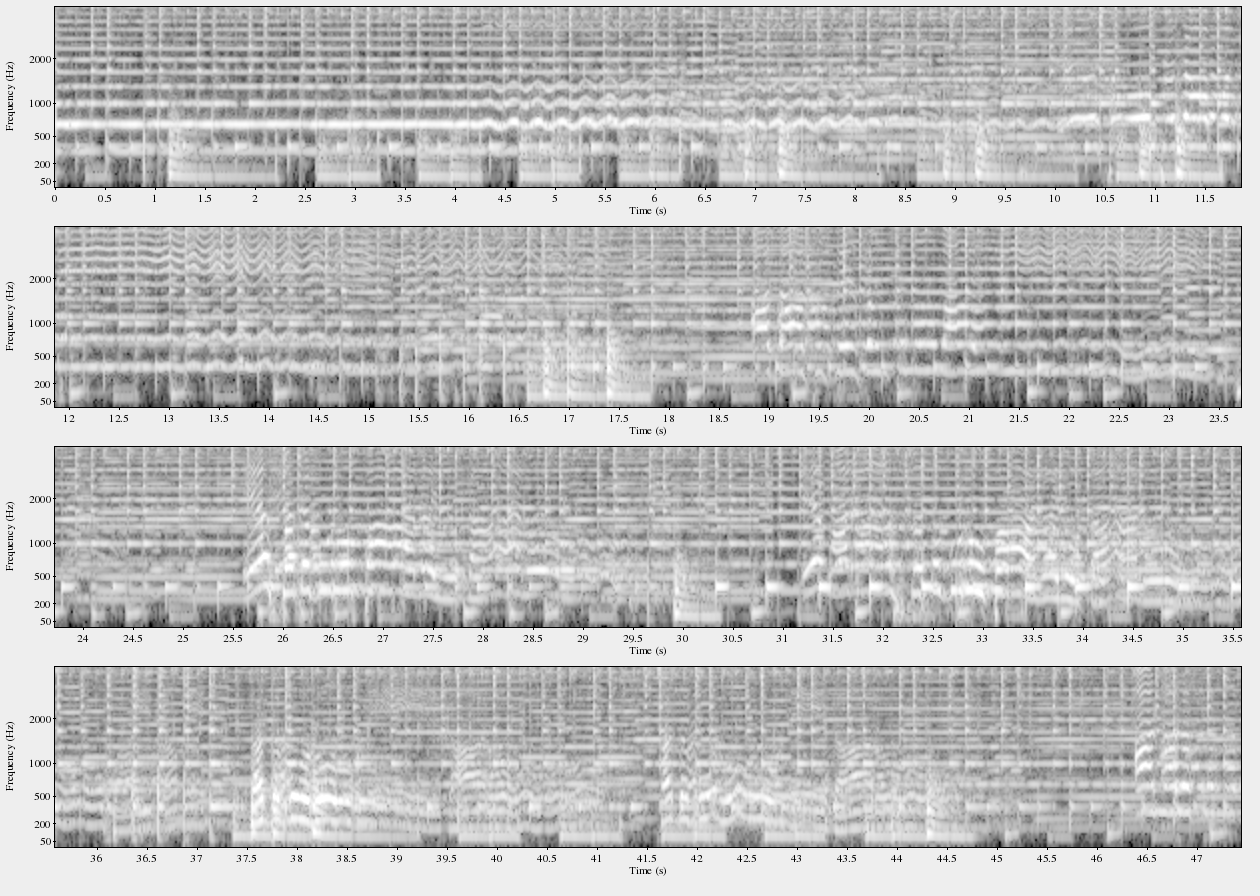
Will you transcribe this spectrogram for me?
સદગુરુ પાર ઉતારો સદગુરુ ભાઈ તમે સદગુરુ ધારો સદગુરુ ને આ નરક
